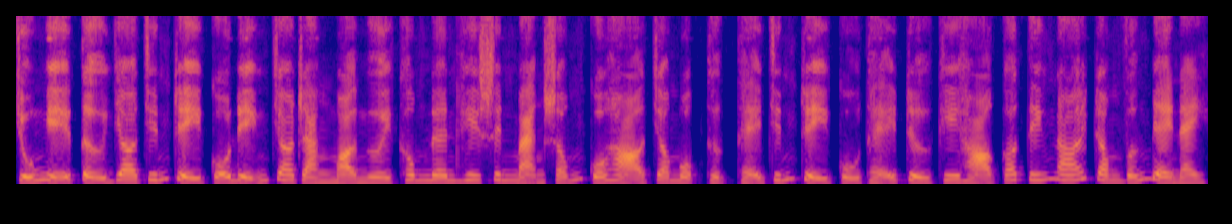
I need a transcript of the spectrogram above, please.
Chủ nghĩa tự do chính trị cổ điển cho rằng mọi người không nên hy sinh mạng sống của họ cho một thực thể chính trị cụ thể trừ khi họ có tiếng nói trong vấn đề này.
